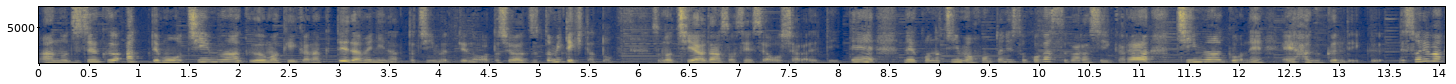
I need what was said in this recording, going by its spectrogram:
あの、実力があっても、チームワークがうまくいかなくてダメになったチームっていうのを私はずっと見てきたと。そのチアダンスの先生はおっしゃられていて、ね、このチームは本当にそこが素晴らしいから、チームワークをね、えー、育んでいく。で、それは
